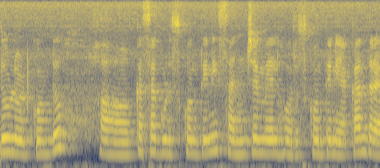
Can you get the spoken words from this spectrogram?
ಧೂಳು ಹೊಡ್ಕೊಂಡು ಕಸ ಗುಡಿಸ್ಕೊತೀನಿ, ಸಂಜೆ ಮೇಲೆ ಹೊರಿಸ್ಕೊತೀನಿ. ಯಾಕಂದರೆ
